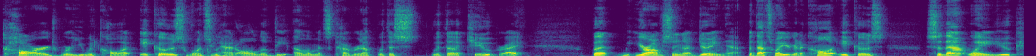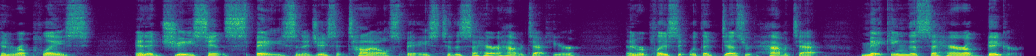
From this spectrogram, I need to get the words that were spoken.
card where you would call out ecos once you had all of the elements covered up with a, with a cube, right? But you're obviously not doing that. But that's why you're going to call it ecos, so that way you can replace an adjacent space, an adjacent tile space to the Sahara habitat here, and replace it with a desert habitat, making the Sahara bigger.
